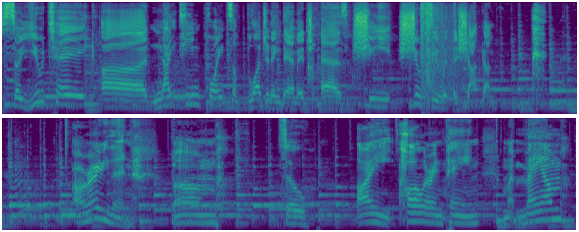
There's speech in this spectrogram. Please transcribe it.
So you take uh, 19 points of bludgeoning damage as she shoots you with this shotgun. Alrighty then. Um. So I holler in pain. I'm like, ma'am,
